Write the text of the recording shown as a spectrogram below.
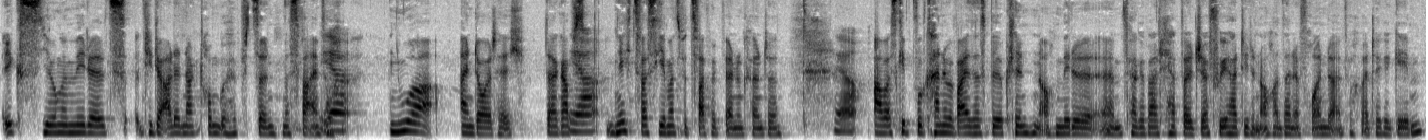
x junge Mädels, die da alle nackt rumgehüpft sind. Das war einfach ja. nur eindeutig. Da gab es ja. nichts, was jemals bezweifelt werden könnte. Ja. Aber es gibt wohl keine Beweise, dass Bill Clinton auch ein Mädel ähm, vergewaltigt hat, weil Jeffrey hat die dann auch an seine Freunde einfach weitergegeben.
